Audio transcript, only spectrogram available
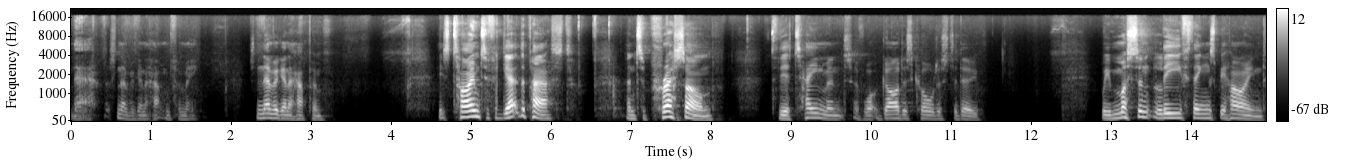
nah, that's never going to happen for me. It's never going to happen. It's time to forget the past and to press on to the attainment of what God has called us to do. We mustn't leave things behind.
